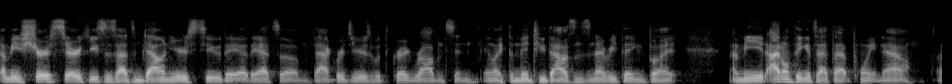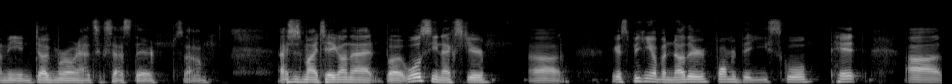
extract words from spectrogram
I mean, sure, Syracuse has had some down years too. They they had some backwards years with Greg Robinson in like the mid two thousands and everything, but I mean, I don't think it's at that point now. I mean, Doug Marrone had success there, so that's just my take on that. But we'll see next year. Uh, I guess speaking of another former Big East school, Pitt. Uh,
